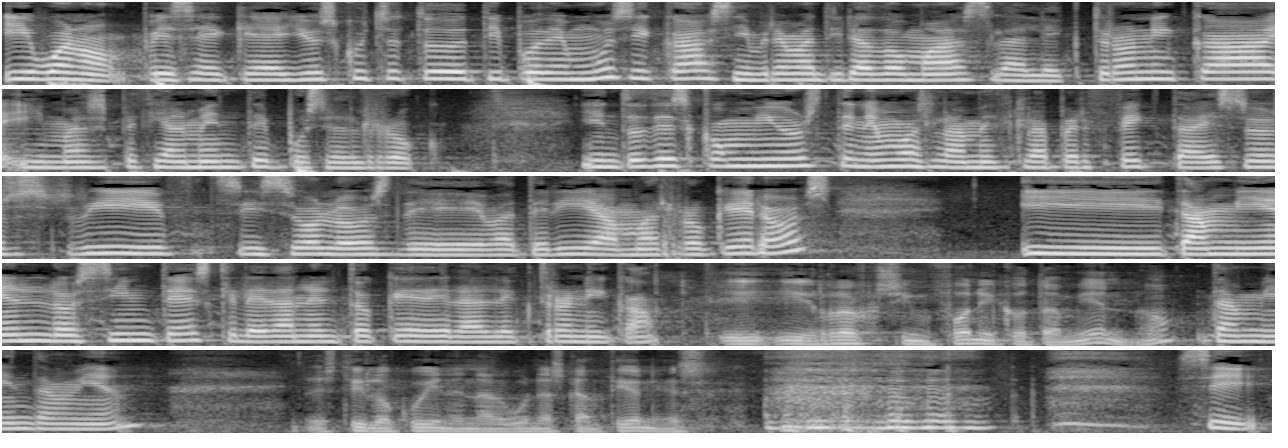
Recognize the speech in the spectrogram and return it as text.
Y bueno, pese a que yo escucho todo tipo de música, siempre me ha tirado más la electrónica y más especialmente pues el rock. Y entonces con Muse tenemos la mezcla perfecta, esos riffs y solos de batería más rockeros y también los sintes que le dan el toque de la electrónica. Y, y rock sinfónico también, ¿no? También, también. Estilo Queen en algunas canciones. sí.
